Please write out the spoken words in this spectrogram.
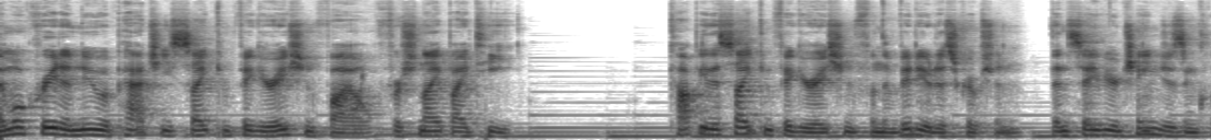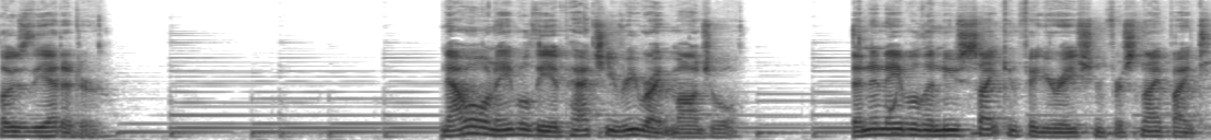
Then we'll create a new Apache site configuration file for Snipe IT. Copy the site configuration from the video description, then save your changes and close the editor. Now we'll enable the Apache Rewrite module, then enable the new site configuration for Snipe IT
